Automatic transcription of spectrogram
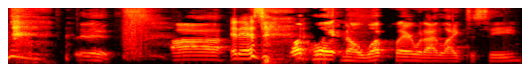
it is. Uh, It is. what player? No, what player would I like to see?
